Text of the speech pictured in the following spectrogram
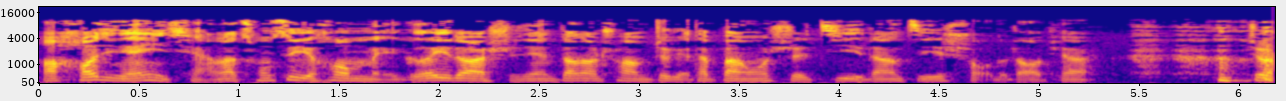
啊好几年以前了，从此以后每隔一段时间，Donald Trump 就给他办公室寄一张自己手的照片儿，就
